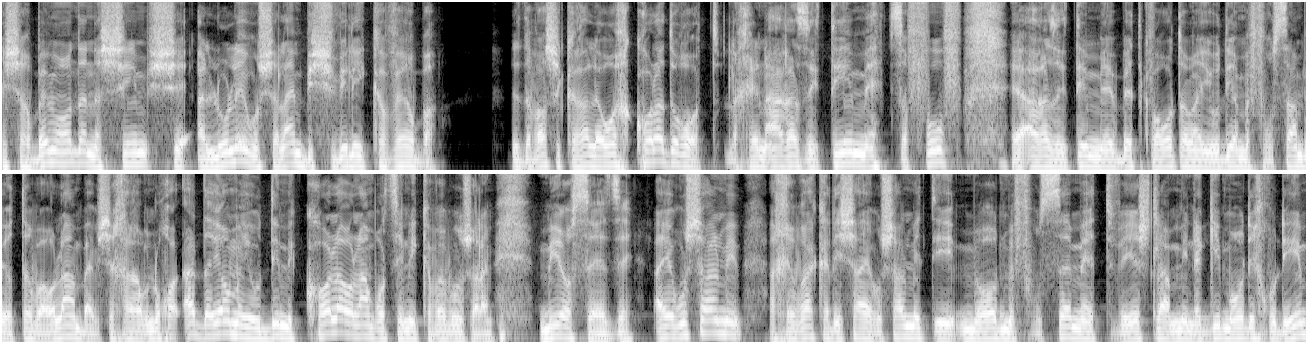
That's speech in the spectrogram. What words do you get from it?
יש הרבה מאוד אנשים שעלו לירושלים בשביל להיקבר בה. זה דבר שקרה לאורך כל הדורות, לכן הר הזיתים אה, צפוף, אה, הר הזיתים אה, בית קברות היהודי המפורסם ביותר בעולם, בהמשך הר המנוחות, עד היום היהודים מכל העולם רוצים להיקבר בירושלים. מי עושה את זה? הירושלמים. החברה קדישה הירושלמית היא מאוד מפורסמת ויש לה מנהגים מאוד ייחודיים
